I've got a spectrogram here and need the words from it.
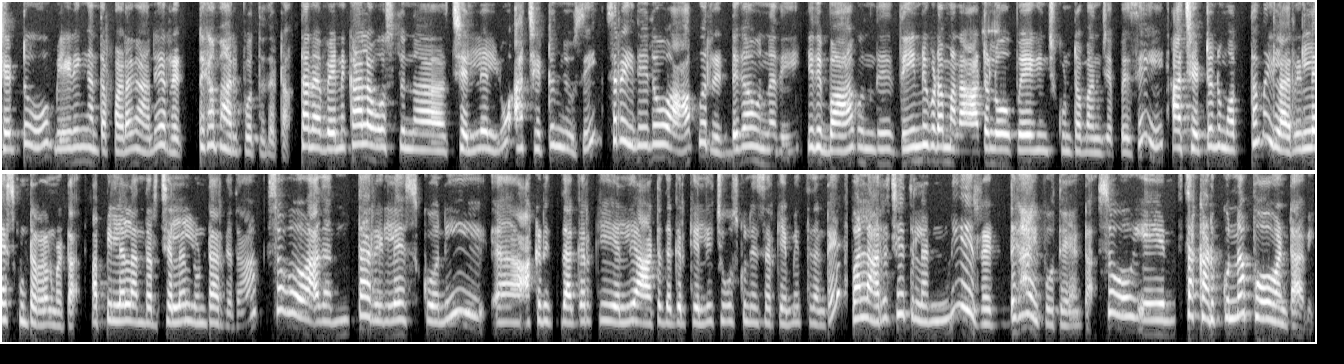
చెట్టు బ్లీడింగ్ అంతా పడగానే రెడ్గా మారిపోతుందట. తన వెనకాల వస్తున్న చెల్లెళ్ళు ఆ చెట్టును చూసి సరే ఇదేదో ఆకు రెడ్గా ఉన్నది. ఇది బాగుంది. దీన్ని కూడా మన ఆటలో ఉపయోగించుకుంటాం అని చెప్పేసి ఆ చెట్టును మొత్తం ఇలా రిల్లేసుకుంటారు అనమాట ఆ పిల్లలందరు చెల్లెళ్ళు ఉంటారు కదా. సో అదంతా రిల్లేసుకొని అక్కడి దగ్గరికి వెళ్ళి ఆట దగ్గరికి వెళ్ళి చూసుకునేసరికి ఏమవుతుందంటే వాళ్ళ అరచేతులన్నీ రెడ్గా అయిపోతాయంట. సో ఎంత కడుక్కున్నా పోవంట అవి.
